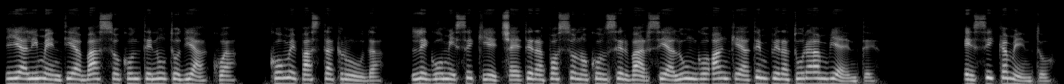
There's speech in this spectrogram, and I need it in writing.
Gli alimenti a basso contenuto di acqua, come pasta cruda, legumi secchi eccetera possono conservarsi a lungo anche a temperatura ambiente. Essiccamento.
